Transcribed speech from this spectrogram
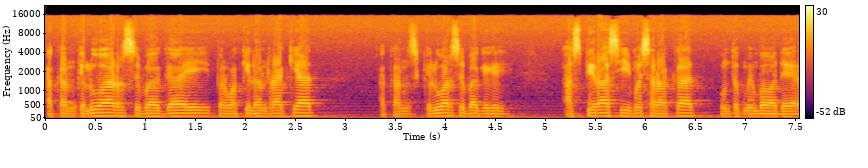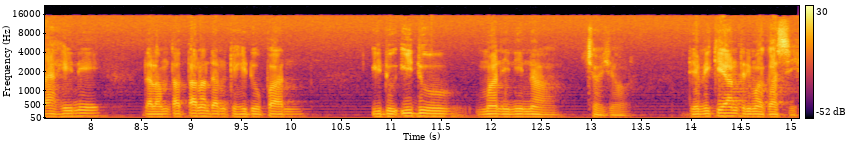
akan keluar sebagai perwakilan rakyat, akan keluar sebagai aspirasi masyarakat untuk membawa daerah ini dalam tatanan dan kehidupan idu-idu maninina cojor. Demikian terima kasih.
